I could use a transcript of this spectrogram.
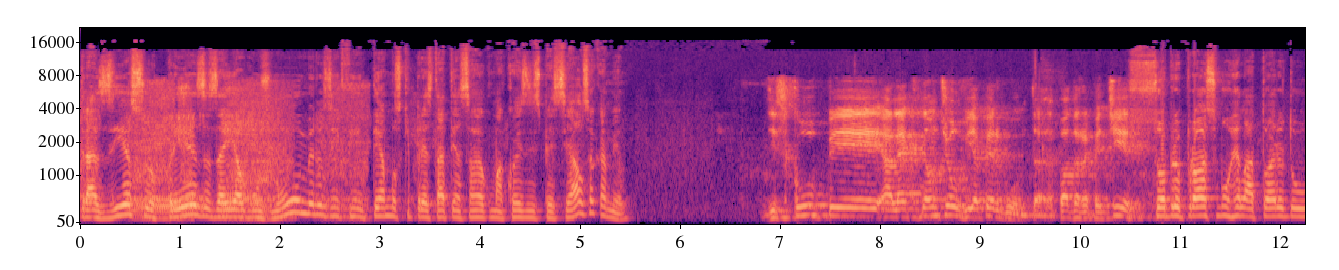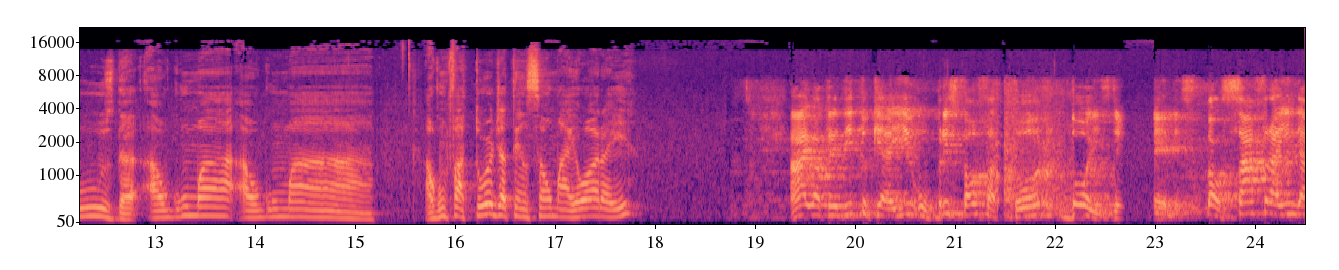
trazer surpresas aí, alguns números, enfim, temos que prestar atenção em alguma coisa em especial, seu Camilo? Desculpe, Alex, não te ouvi a pergunta. Pode repetir? Sobre o próximo relatório do USDA, alguma, alguma, algum fator de atenção maior aí? Ah, eu acredito que aí o principal fator, dois deles. Bom, safra ainda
